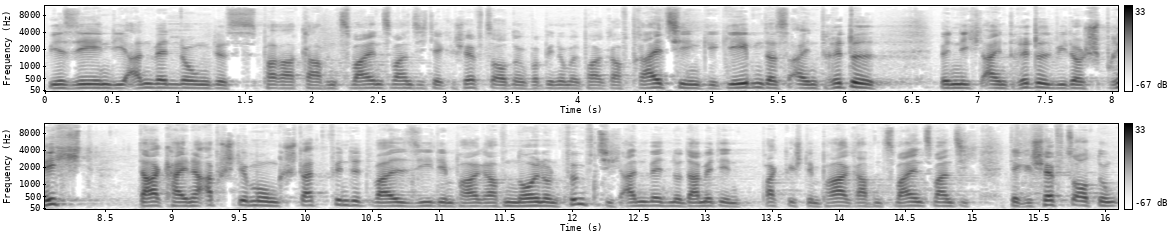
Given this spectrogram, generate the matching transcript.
Wir sehen die Anwendung des § 22 der Geschäftsordnung in Verbindung mit § 13 gegeben, dass ein Drittel, wenn nicht ein Drittel widerspricht, da keine Abstimmung stattfindet, weil Sie den § 59 anwenden und damit den, praktisch den § 22 der Geschäftsordnung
